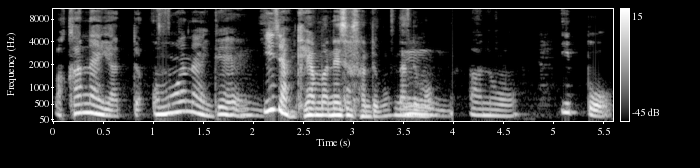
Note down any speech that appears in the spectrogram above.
わかんないやって思わないで、うん。いいじゃんケアマネージャーさんでも何でも、うんあの一歩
